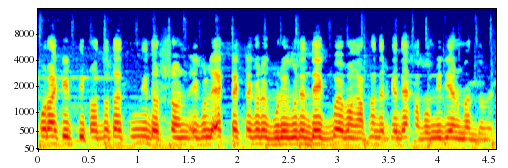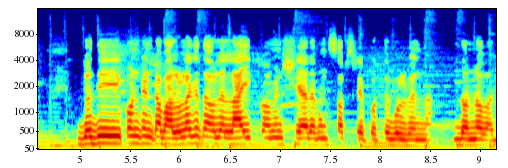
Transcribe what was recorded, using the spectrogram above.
প্রাকৃতিক প্রত্নতাত্ত্বিক নিদর্শন। এগুলো একটা একটা করে ঘুরে ঘুরে দেখব এবং আপনাদেরকে দেখাবো মিডিয়ার মাধ্যমে। যদি কন্টেন্টটা ভালো লাগে তাহলে লাইক কমেন্ট শেয়ার এবং সাবস্ক্রাইব করতে ভুলবেন না। ধন্যবাদ।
